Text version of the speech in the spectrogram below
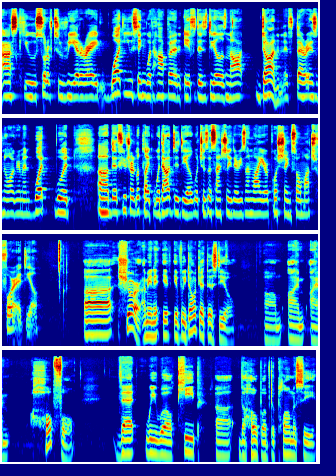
ask you, sort of, to reiterate what you think would happen if this deal is not done if there is no agreement what would uh, the future look like without the deal which is essentially the reason why you're pushing so much for a deal uh, sure i mean if, if we don't get this deal um, i'm i'm hopeful that we will keep uh, the hope of diplomacy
